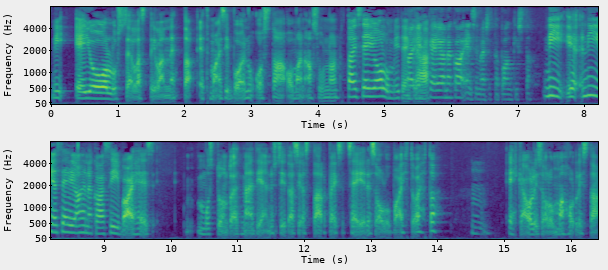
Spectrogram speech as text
niin ei ole ollut sellaista tilannetta, että mä olisin voinut ostaa oman asunnon. Tai se ei ollut Tai mitenkään... ehkä ei ainakaan ensimmäisestä pankista. Niin, ja, niin, ja se ei ainakaan siinä vaiheessa, musta tuntuu, että mä en tiennyt siitä asiasta tarpeeksi, että se ei edes ollut vaihtoehto. Hmm. Ehkä olisi ollut mahdollista,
